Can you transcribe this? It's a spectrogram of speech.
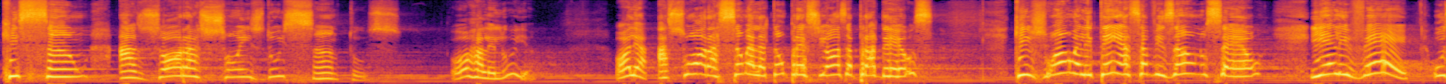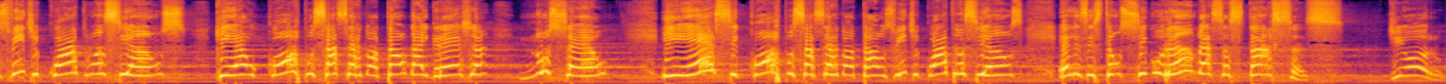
que são as orações dos santos. Oh, aleluia! Olha, a sua oração ela é tão preciosa para Deus que João ele tem essa visão no céu e ele vê os 24 anciãos que é o corpo sacerdotal da igreja no céu. E esse corpo sacerdotal, os 24 anciãos, eles estão segurando essas taças de ouro.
